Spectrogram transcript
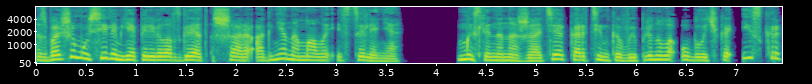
С большим усилием я перевела взгляд с шара огня на малое исцеление. Мысленно нажатие, картинка выплюнула облачко искр,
